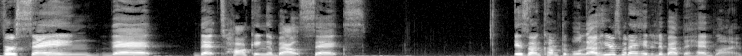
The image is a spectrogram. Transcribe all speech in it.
for saying that that talking about sex is uncomfortable. Now, here's what I hated about the headline.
